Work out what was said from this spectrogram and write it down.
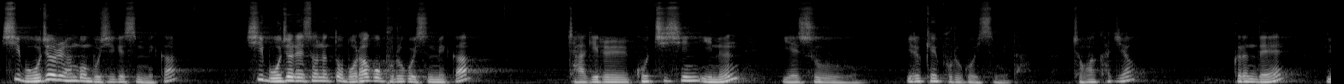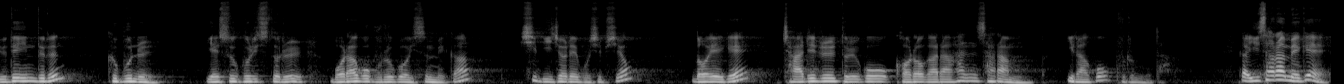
15절을 한번 보시겠습니까? 15절에서는 또 뭐라고 부르고 있습니까? 자기를 고치신 이는 예수 이렇게 부르고 있습니다. 정확하죠? 그런데 유대인들은 그분을 예수 그리스도를 뭐라고 부르고 있습니까? 12절에 보십시오. 너에게 자리를 들고 걸어가라 한 사람이라고 부릅니다. 그러니까 이 사람에게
